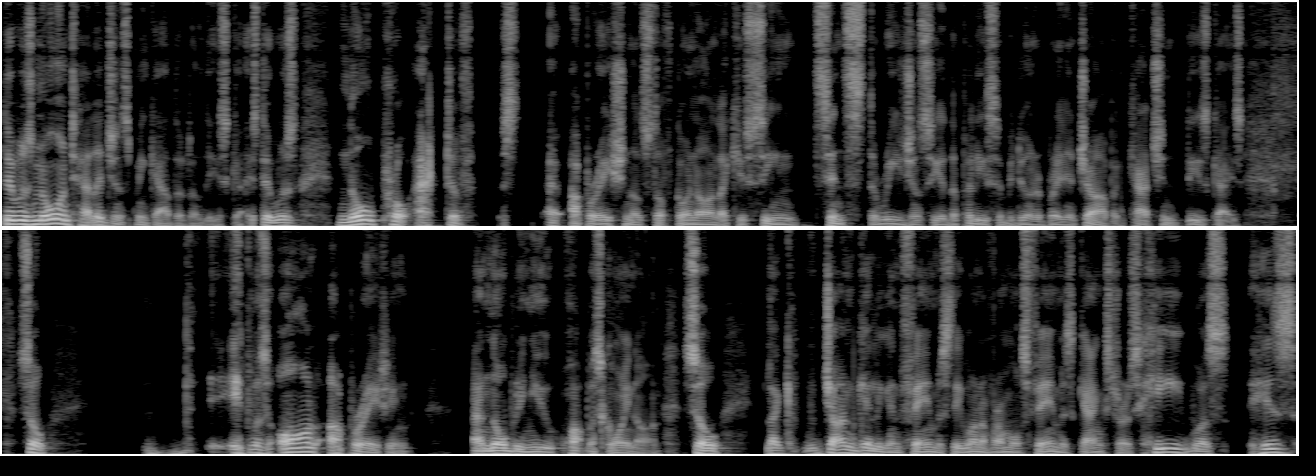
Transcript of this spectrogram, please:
There was no intelligence being gathered on these guys. There was no proactive uh, operational stuff going on like you've seen since the Regency, and the police have been doing a brilliant job in catching these guys. So it was all operating and nobody knew what was going on. So, like John Gilligan, famously one of our most famous gangsters, he was his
